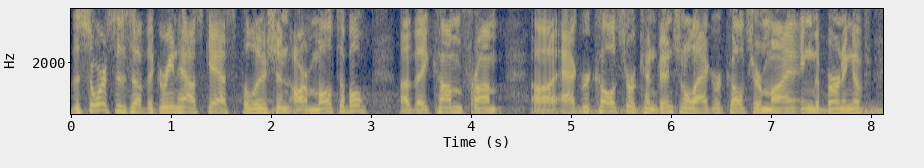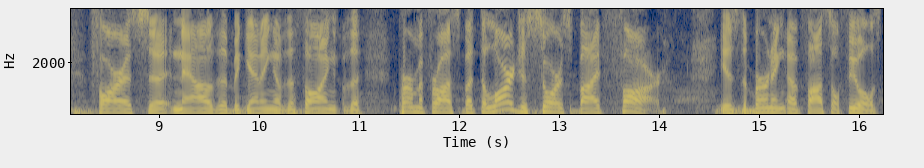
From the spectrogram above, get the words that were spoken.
The sources of the greenhouse gas pollution are multiple. Uh, they come from uh, agriculture, conventional agriculture, mining, the burning of forests, uh, now the beginning of the thawing of the permafrost. But the largest source by far is the burning of fossil fuels.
